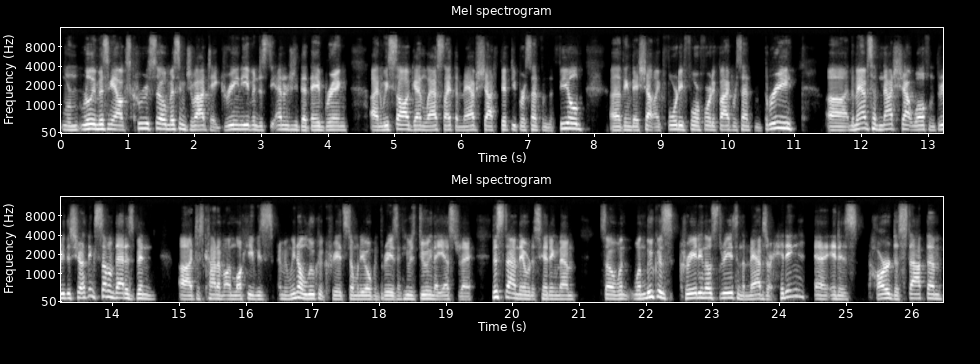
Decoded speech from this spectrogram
we're really missing Alex Caruso, missing Javonte Green, even just the energy that they bring. and we saw again last night the Mavs shot 50% from the field. Uh, I think they shot like 44, 45% from three. Uh, the Mavs have not shot well from three this year. I think some of that has been uh, just kind of unlucky. Because I mean, we know Luka creates so many open threes, and he was doing that yesterday. This time they were just hitting them. So when when Luka's creating those threes and the Mavs are hitting, uh, it is hard to stop them.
